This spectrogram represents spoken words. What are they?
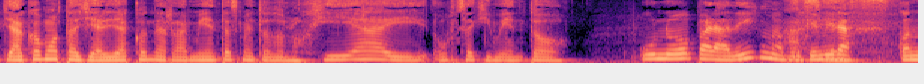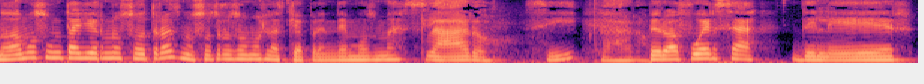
Ya como taller, ya con herramientas, metodología y un seguimiento. Un nuevo paradigma, porque Así mira, es. cuando damos un taller nosotras, nosotros somos las que aprendemos más. Claro, ¿Sí? claro. Pero a fuerza de leer,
